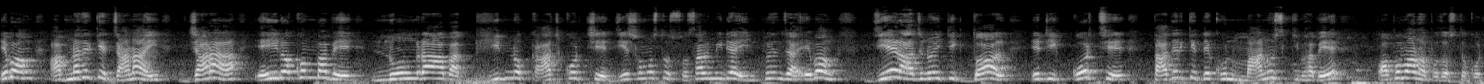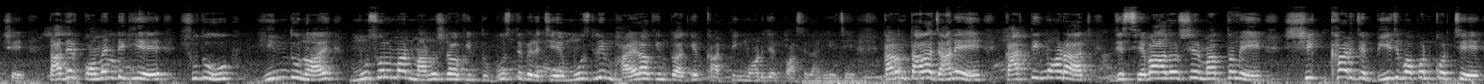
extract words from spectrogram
এবং আপনাদেরকে জানাই, যারা এই রকমভাবে নোংরা বা ঘৃণ্য কাজ করছে, যে সমস্ত সোশ্যাল মিডিয়া ইনফ্লুয়েঞ্জার এবং যে রাজনৈতিক দল এটি করছে, তাদেরকে দেখুন মানুষ কীভাবে অপমান অপদস্থ করছে। তাদের কমেন্টে গিয়ে শুধু হিন্দু নয়, মুসলমান মানুষরাও কিন্তু বুঝতে পেরেছে, মুসলিম ভাইরাও কিন্তু আজকে কার্তিক মহারাজের পাশে দাঁড়িয়েছে। কারণ তারা জানে, কার্তিক মহারাজ যে সেবা আদর্শের মাধ্যমে শিক্ষার যে বীজ বপন করছে,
